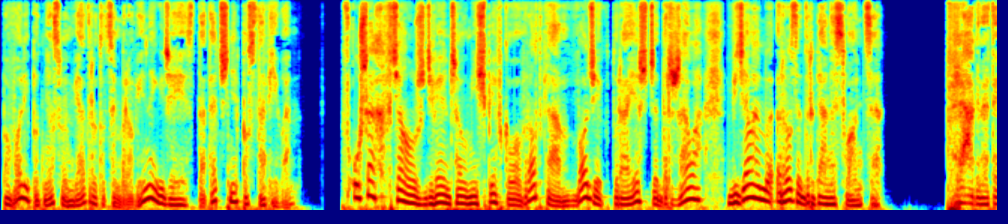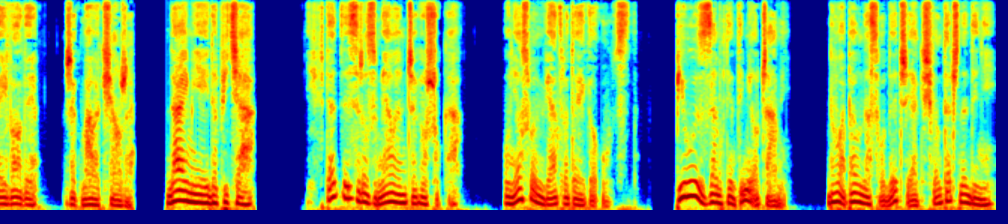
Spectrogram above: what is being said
Powoli podniosłem wiadro do cembrowiny, gdzie je statecznie postawiłem. W uszach wciąż dźwięczał mi śpiew kołowrotka, a w wodzie, która jeszcze drżała, widziałem rozedrgane słońce. Pragnę tej wody, rzekł mały książę. Daj mi jej do picia. I wtedy zrozumiałem, czego szuka. Uniosłem wiatro do jego ust. Pił z zamkniętymi oczami. Była pełna słodyczy, jak świąteczne dni.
